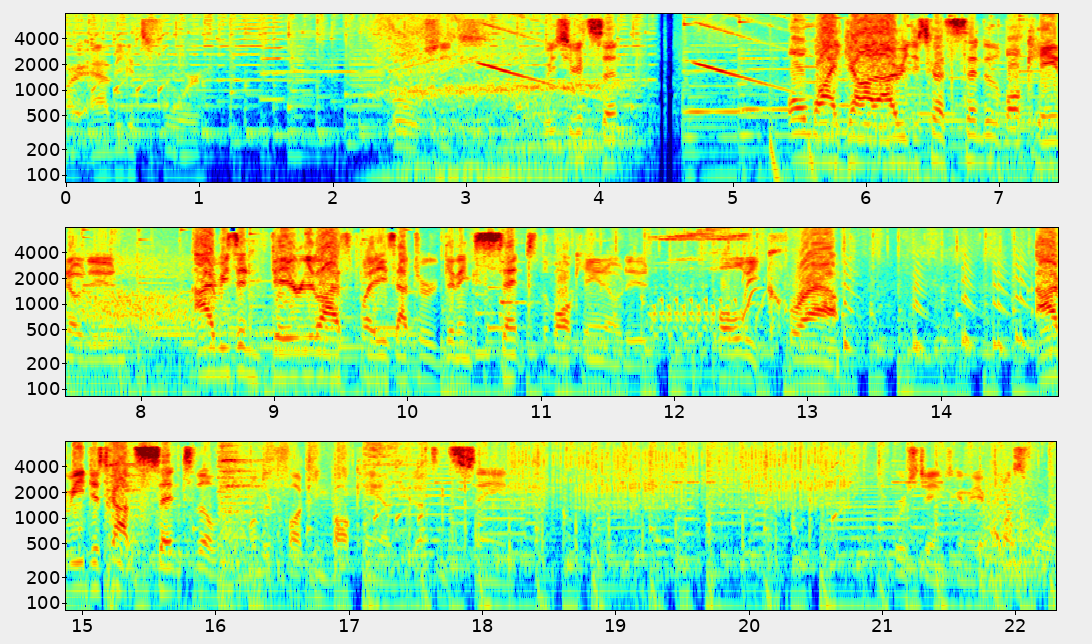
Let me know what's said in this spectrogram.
Alright, Abby gets four. Oh, she's... Wait, she gets sent... Oh my god, Abby just got sent to the volcano, dude. Abby's in very last place after getting sent to the volcano, dude. Holy crap. Abby just got sent to the motherfucking volcano, dude. That's insane. Course James is gonna get plus four,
